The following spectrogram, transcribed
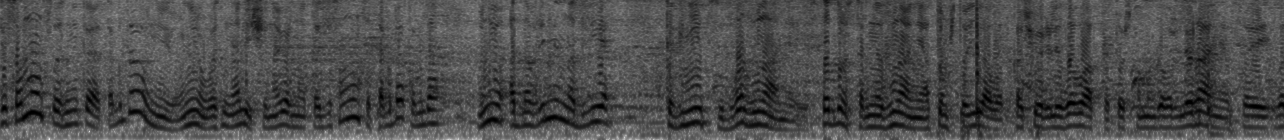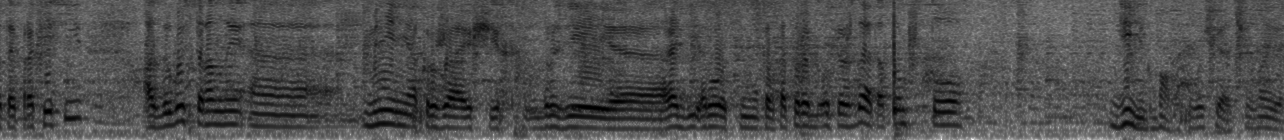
диссонанс возникает тогда у нее, у нее воз- наличие, наверное, этого диссонанса тогда, когда у нее одновременно две когниции, два знания есть. С одной стороны, знание о том, что я вот хочу реализоваться, то, что мы говорили ранее в, своей, в этой профессии, а с другой стороны, э, мнение окружающих, друзей, э, родственников, которые утверждают о том, что денег мало получает человек.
